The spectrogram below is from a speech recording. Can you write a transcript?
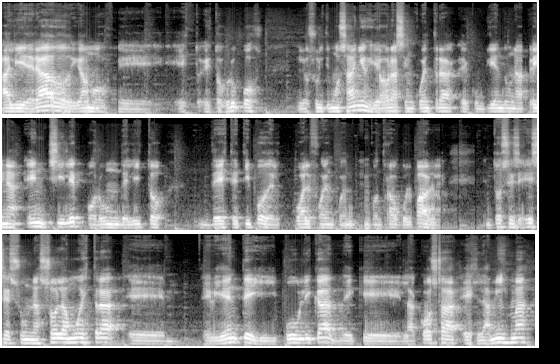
ha liderado, digamos, eh, estos grupos en los últimos años y ahora se encuentra eh, cumpliendo una pena en Chile por un delito de este tipo del cual fue encontrado culpable. Entonces, esa es una sola muestra eh, evidente y pública de que la cosa es la misma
